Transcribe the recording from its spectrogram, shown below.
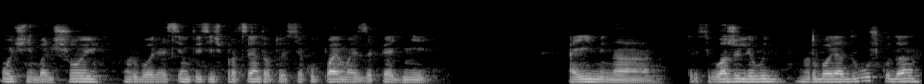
очень большой, грубо говоря, 7000%, то есть окупаемость за 5 дней. А именно то есть вложили вы, грубо говоря, двушку, да,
